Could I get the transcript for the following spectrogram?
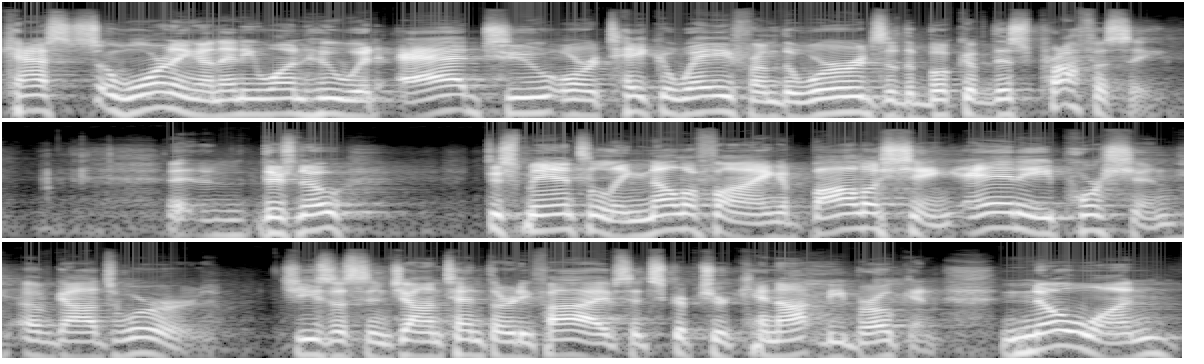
casts a warning on anyone who would add to or take away from the words of the book of this prophecy. Uh, there's no dismantling, nullifying, abolishing any portion of God's word. Jesus in John 10 35 said, Scripture cannot be broken. No one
